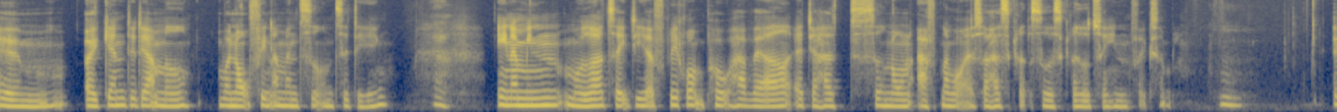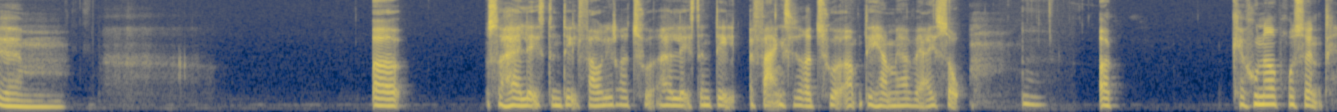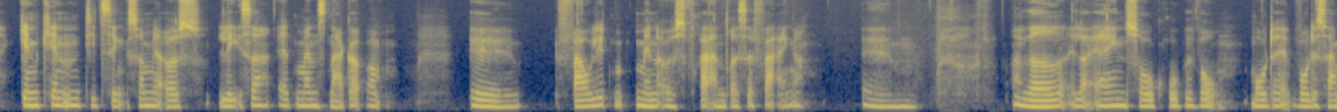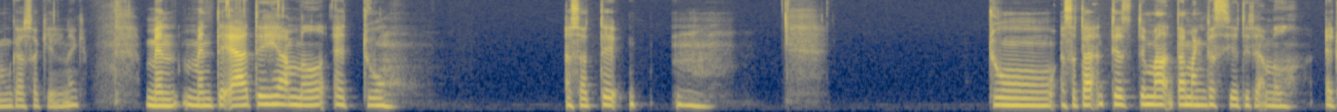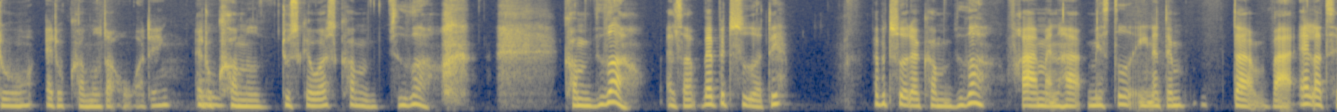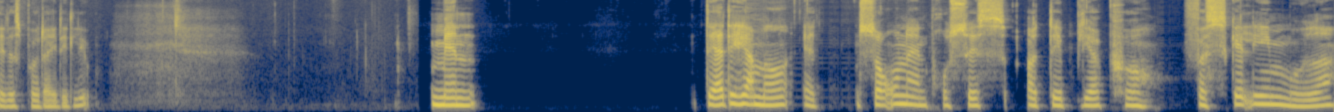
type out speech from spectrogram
Øhm, og igen det der med, hvornår finder man tiden til det, ikke? Ja. En af mine måder at tage de her frirum på, har været, at jeg har siddet nogle aftener, hvor jeg så har skrevet, siddet og skrevet til hende, for eksempel. Mm. Øhm, og så har jeg læst en del faglitteratur, jeg har læst en del erfaringslitteratur om det her med at være i sorg. Mm. Og kan 100% genkende de ting, som jeg også læser, at man snakker om øh, fagligt, men også fra andres erfaringer. Øhm, og været, eller er i en sorggruppe, hvor, hvor, det, hvor det samme gør sig gældende. Ikke? Men, men det er det her med, at du... Altså, det... Mm, du, altså der, det, det er meget, der er mange, der siger det der med, at du, er du kommet der over det, ikke? Er mm. du kommet, du skal jo også komme videre. komme videre. Altså, hvad betyder det? Hvad betyder det at komme videre fra, at man har mistet en af dem, der var allertættest på dig i dit liv? Men det er det her med, at sorgen er en proces, og det bliver på forskellige måder,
